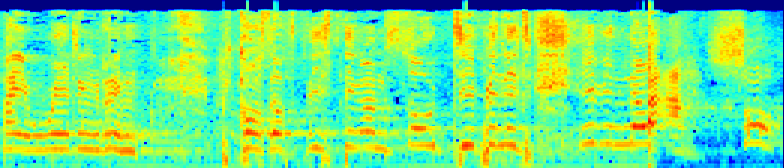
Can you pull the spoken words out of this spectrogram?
my wedding ring because of this thing. I'm so deep in it. Even now, Ah, ah, so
